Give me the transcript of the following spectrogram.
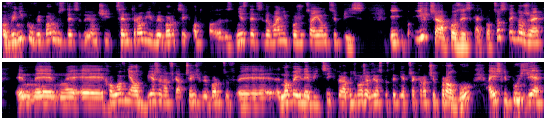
o wyniku wyborów zdecydują ci centrowi wyborcy niezdecydowani porzucający PiS. I ich trzeba pozyskać, bo co z tego, że y, y, Hołownia odbierze na przykład część wyborców y, nowej lewicy, która być może w związku z tym nie przekroczy progu, a jeśli pójdzie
